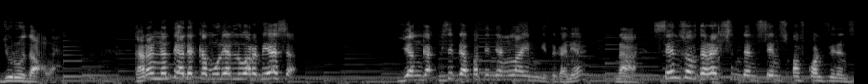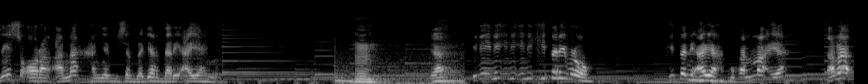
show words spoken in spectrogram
juru dakwah. Karena nanti ada kemuliaan luar biasa yang nggak bisa dapetin yang lain gitu kan ya. Nah, sense of direction dan sense of confidence ini seorang anak hanya bisa belajar dari ayahnya. Hmm. Ya, ini ini ini ini kita nih bro, kita nih ayah bukan mak ya. Karena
